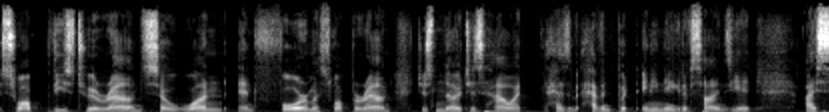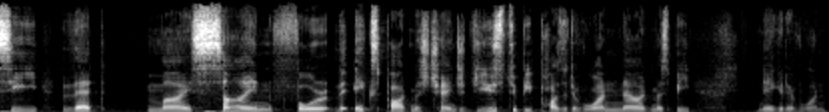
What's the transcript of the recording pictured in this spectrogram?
Swap these two around. So 1 and 4 must swap around. Just notice how I hasn't, haven't put any negative signs yet. I see that my sign for the x part must change. It used to be positive 1, now it must be negative 1.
